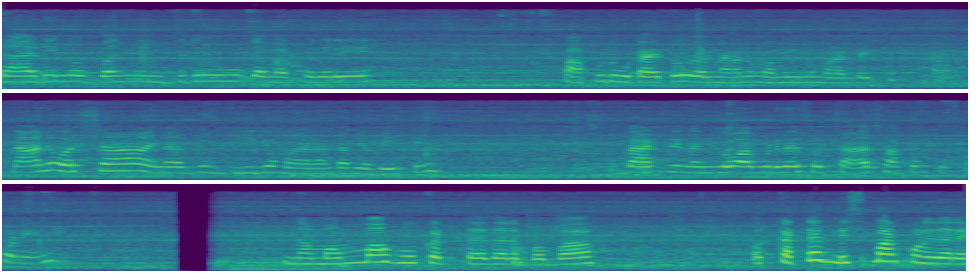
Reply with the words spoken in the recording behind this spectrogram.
ಡ್ಯಾಡಿನೂ ಬಂದರು ಊಟ ಮಾಡ್ತಾ ಪಾಪದ ಪಾಪುದು ಊಟ ಆಯಿತು ಇವಾಗ ನಾನು ಮಮ್ಮಿನೂ ಮಾಡಬೇಕು. ನಾನು ವರ್ಷ ಏನಾದರೂ ವೀಡಿಯೋ ಮಾಡೋಣ ಅಂತ ವಿ ವೇಟಿಂಗ್ ಬ್ಯಾಟ್ರಿ ನಂಗೆ ಲೋ ಆಗಿಬಿಡಿದೆ ಸೊ ಚಾರ್ಜ್ ಹಾಕೊಂಡು ಕುತ್ಕೊಂಡಿನಿ ನಮ್ಮಮ್ಮ ಹೂ ಕಟ್ತಾ ಇದ್ದಾರೆ ಬಾಬಾ. ಅವ್ರು ಕಟ್ಟೋದು ಮಿಸ್ ಮಾಡ್ಕೊಂಡಿದ್ದಾರೆ.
